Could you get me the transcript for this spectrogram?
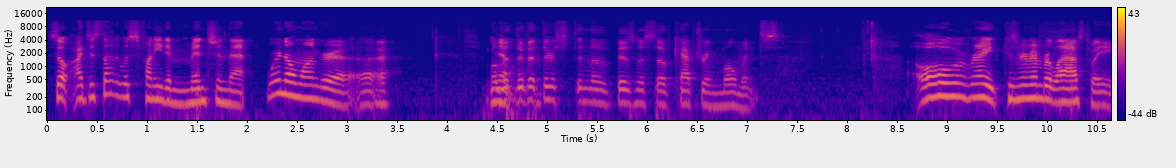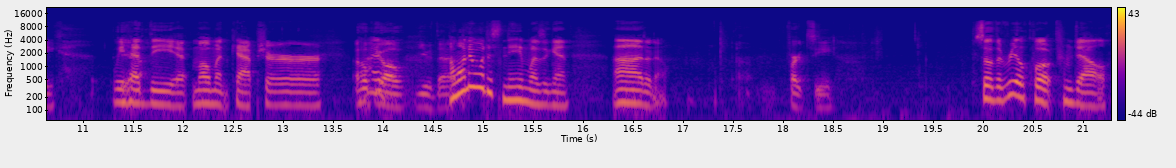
so I just thought it was funny to mention that we're no longer a. a Well, know, they're, they're, they're in the business of capturing moments. oh right, because remember last week we Yeah. had the uh, moment capture. I hope I- you all viewed that. I wonder what his name was again. Uh, I don't know. Part C. So the real quote from Dell,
